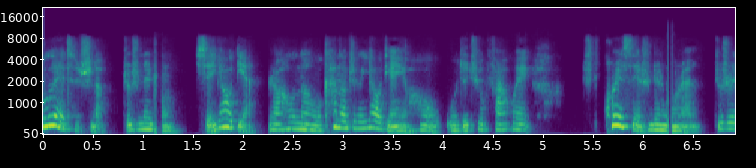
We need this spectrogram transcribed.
bullet 似的，就是那种写要点。然后呢，我看到这个要点以后，我就去发挥。Chris 也是这种人，就是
